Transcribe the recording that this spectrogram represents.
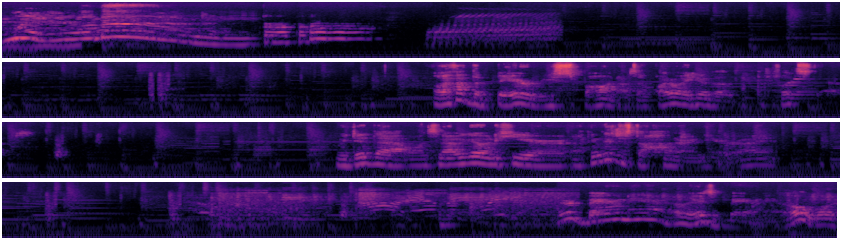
Well done! Oh, I thought the bear respawned. I was like, why do I hear the, the footsteps? We did that once. Now we go in here. I think there's just a hunter in here, right? Is there a bear in here? Oh, there's a bear in here. Oh, lord.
